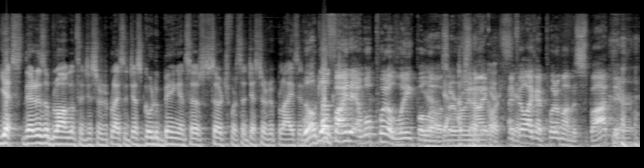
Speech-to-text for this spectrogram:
Yes, there is a blog on suggested replies. So just go to Bing and search, search for suggested replies in We'll, we'll find it and we'll put a link below Yeah, so yeah, everyone sure, I, I yeah. feel like I put him on the spot there.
